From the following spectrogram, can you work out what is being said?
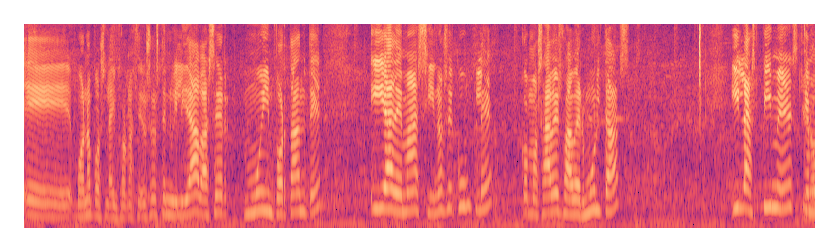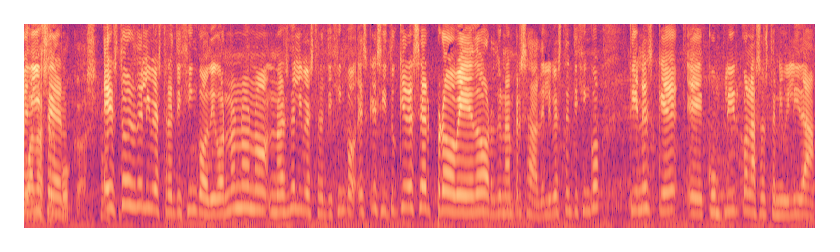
eh, bueno, pues la información de sostenibilidad va a ser muy importante y además si no se cumple, como sabes, va a haber multas y las pymes que, me dicen, esto es del IBEX 35, digo, no, no, no, no es del IBEX 35, es que si tú quieres ser proveedor de una empresa del IBEX 35, tienes que eh, cumplir con la sostenibilidad.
